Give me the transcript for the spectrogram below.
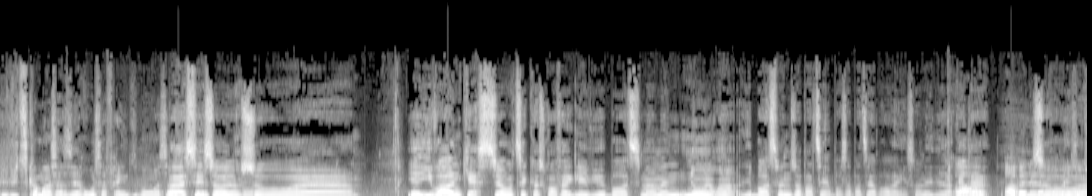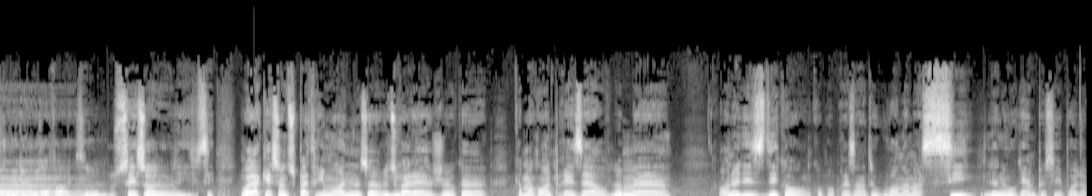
Puis vu que tu commences à zéro, ça freine du bon sens. Ben, c'est ça. Ouais. So, euh, il, a- va y avoir une question, tu sais, qu'est-ce qu'on fait avec les vieux bâtiments? Mais nous, on- les bâtiments ne nous appartiennent pas. Ça appartient à la province. On est des locataires. Ah, ben là, la So, province a trouvé quelque euh, chose à faire avec ça. là. C'est ça. Il y avoir la question du patrimoine, là, sur la rue Mm-hmm. du collège, là, que, comment qu'on le préserve. Là, mais on a des idées qu'on qu'on peut présenter au gouvernement si le nouveau campus n'est pas là.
